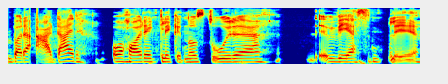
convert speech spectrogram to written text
bare er der, og har egentlig ikke noe stor eh, vesentlig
